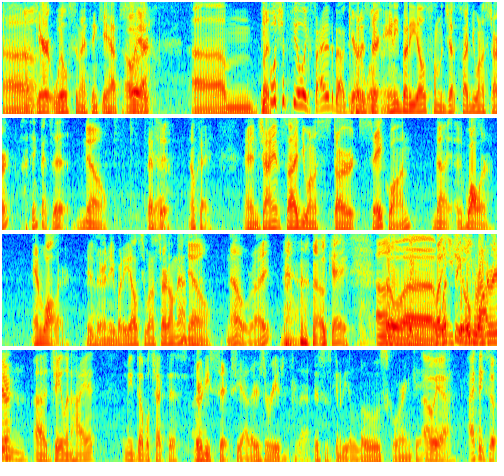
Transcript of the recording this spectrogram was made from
Uh, Garrett Wilson, I think you have to Oh, start. yeah. Um, but, People should feel excited about Garrett but is Wilson. there anybody else on the Jet side you want to start? I think that's it. no, that's Yeah. it. Okay. And Giant side, you want to start Saquon No, uh, Waller. and Waller. Is there anybody else you want to start on that? No. No, right? No. okay. Um, so uh, but what's the over under here? Uh, Jalin Hyatt. Let me double check this. Uh, 36. Yeah, there's a reason for that. This is going to be a low scoring game. Oh yeah, I think so.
